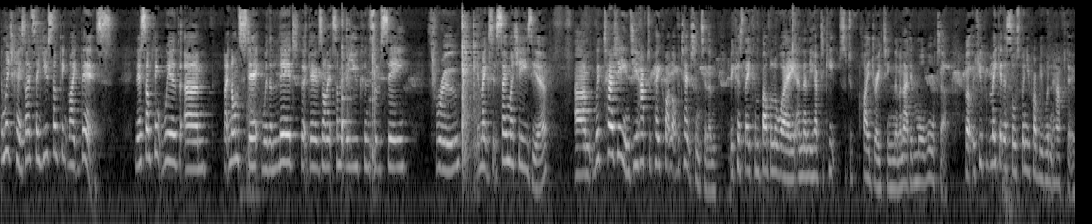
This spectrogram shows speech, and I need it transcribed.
In which case, I'd say use something like this. You know, something with, um, like non-stick, with a lid that goes on it, something that you can sort of see through. It makes it so much easier. Um, with tagines, you have to pay quite a lot of attention to them because they can bubble away and then you have to keep sort of hydrating them and adding more water. But if you make it in a saucepan, you probably wouldn't have to.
